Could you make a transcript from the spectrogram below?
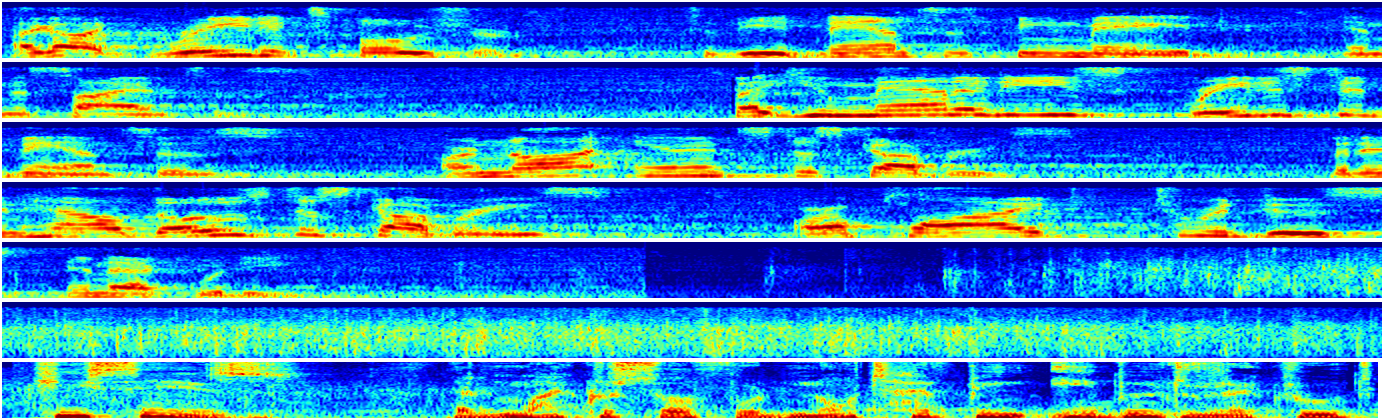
I got great exposure to the advances being made in the sciences. But humanity's greatest advances are not in its discoveries, but in how those discoveries are applied to reduce inequity. He says that Microsoft would not have been able to recruit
